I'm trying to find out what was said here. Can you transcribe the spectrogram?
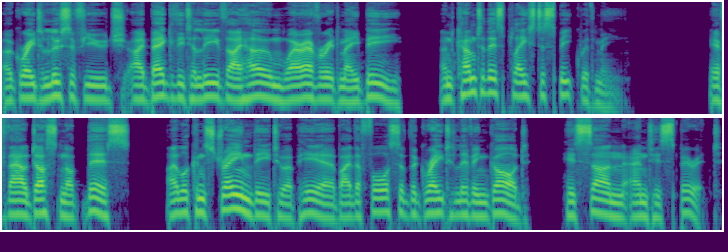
O great Lucifuge, I beg thee to leave thy home, wherever it may be, and come to this place to speak with me. If thou dost not this, I will constrain thee to appear by the force of the great living God, his Son, and his Spirit.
